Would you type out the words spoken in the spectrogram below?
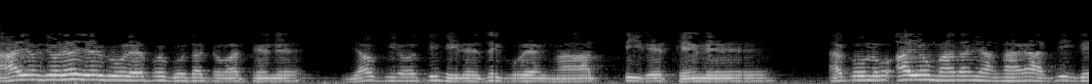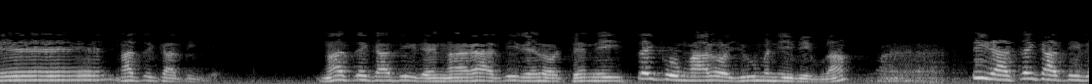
အာယုဆိုတဲ့ရေကိုလည်းပုဂ္ဂိုလ်သတ္တဝါထင်တယ်ရောက်ပြီးတော့သိနေတဲ့စိတ်ကိုလည်းငါသိတယ်ထင်တယ်အကုန်လုံးအာယုမှန်သမျှငါကသိတယ်ငါစိတ်ကသိတယ်ငါစိတ်ကသိတယ်ငါကသိတယ်လို့ထင်နေစိတ်ကိုငါတော့ယူမနေပြီဘူးလားသိတာစိတ်ကသိသ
